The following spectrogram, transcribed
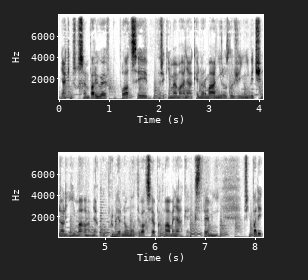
nějakým způsobem variuje v populaci, řekněme, má nějaké normální rozložení, většina lidí má nějakou průměrnou motivaci a pak máme nějaké extrémní případy.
